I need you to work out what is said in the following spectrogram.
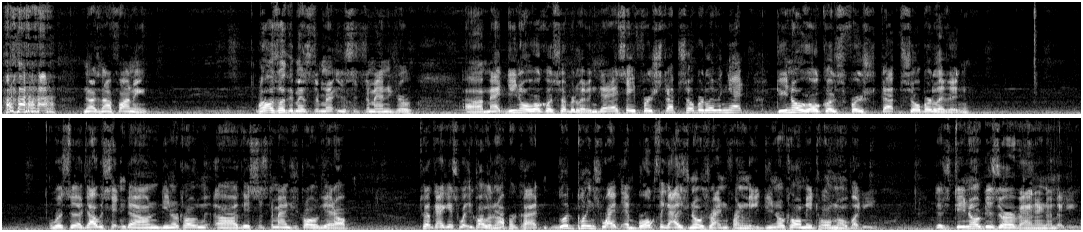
Ha ha ha! No, it's not funny. Also, the. Assistant manager, uh, Matt Deno Rocha Sober Living. Did I say First Step Sober Living yet? Deno Rocha's First Step Sober Living was the guy was sitting down. Deno told him, uh, the assistant manager told him to get up. Took, I guess, what you call an uppercut. Good clean swipe and broke the guy's nose right in front of me. Deno told me, told nobody. Does Deno deserve anonymity?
